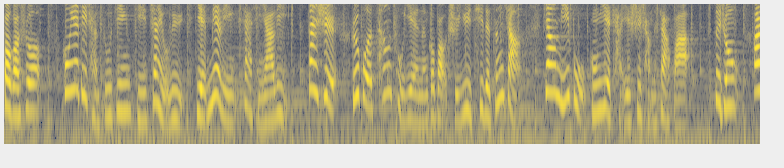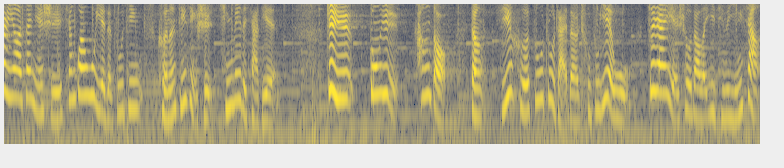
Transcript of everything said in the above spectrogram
报告说。工业地产租金及占有率也面临下行压力，但是如果仓储业能够保持预期的增长，将弥补工业产业市场的下滑。最终，二零二三年时，相关物业的租金可能仅仅是轻微的下跌。至于公寓、condo 等集合租住宅的出租业务，虽然也受到了疫情的影响，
